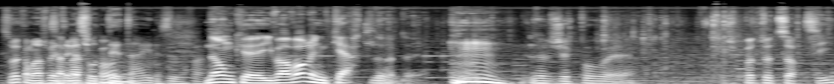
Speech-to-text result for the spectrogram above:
Tu vois comment je m'intéresse aux détails de ces affaires. Donc, euh, il va y avoir une carte, là. De... là, j'ai pas... euh, J'ai pas tout sorti, là.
